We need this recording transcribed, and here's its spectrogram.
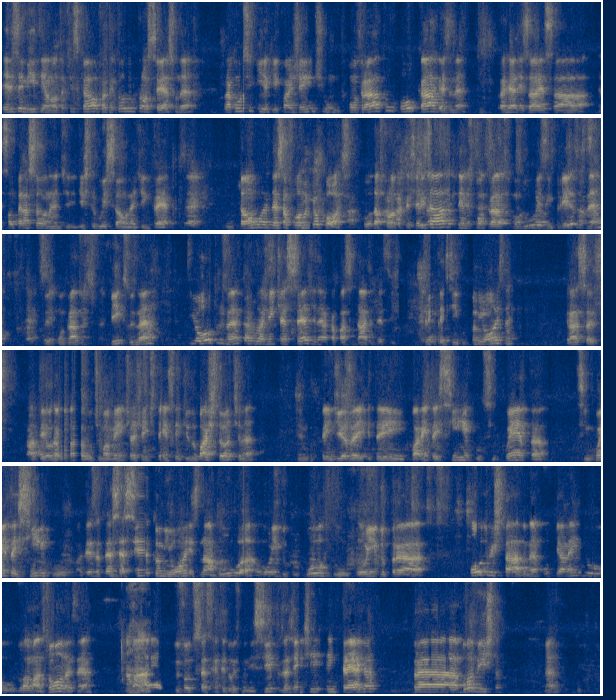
eles emitem a nota fiscal, fazem todo o processo, né, para conseguir aqui com a gente um contrato ou cargas, né, para realizar essa, essa operação, né, de distribuição, né, de entrega. É. Então, é dessa forma que ocorre. Toda a frota terceirizada, temos contratos com duas empresas, né? Contratos fixos, né? E outros, né? Quando a gente excede né, a capacidade desses 35 caminhões, né? Graças a Deus, agora, ultimamente, a gente tem excedido bastante, né? Tem dias aí que tem 45, 50, 55, às vezes até 60 caminhões na rua, ou indo para o porto, ou indo para outro estado, né? Porque além do, do Amazonas, né? Uhum. Dos outros 62 municípios, a gente entrega para Boa Vista, né?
